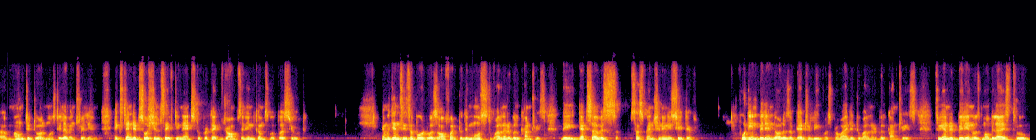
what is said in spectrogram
uh, mounted to almost 11 trillion. Extended social safety nets to protect jobs and incomes were pursued. Emergency support was offered to the most vulnerable countries. The debt service suspension initiative $14 billion of debt relief was provided to vulnerable countries. 300 billion was mobilized through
